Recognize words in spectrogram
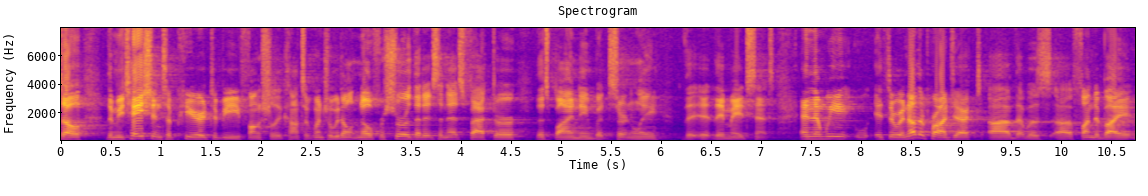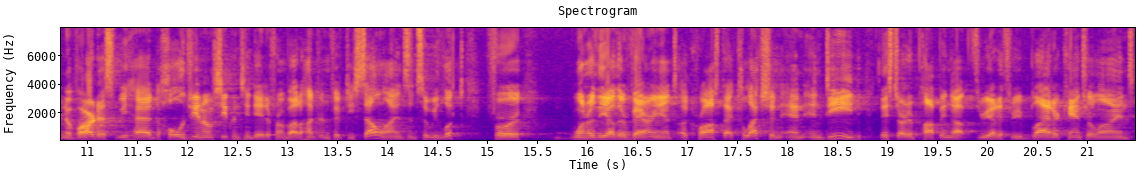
So the mutations appear to be functionally consequential. We don't know for sure that it's an ETS factor that's binding, but certainly they made sense. And then we, through another project uh, that was uh, funded by Novartis, we had whole genome sequencing data from about 150 cell lines. And so we looked for one or the other variant across that collection, and indeed, they started popping up. Three out of three bladder cancer lines,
